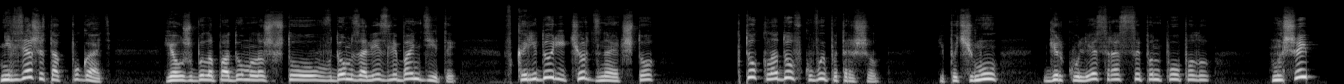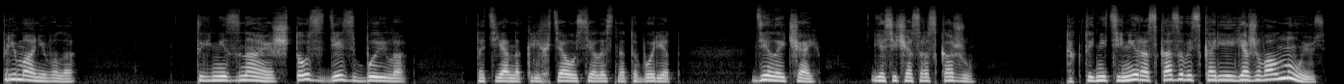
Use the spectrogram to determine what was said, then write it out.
Нельзя же так пугать. Я уж было подумала, что в дом залезли бандиты. В коридоре черт знает что. Кто кладовку выпотрошил? И почему Геркулес рассыпан по полу?» Мышей приманивала. Ты не знаешь, что здесь было. Татьяна кряхтя уселась на табурет. Делай чай. Я сейчас расскажу. Так ты не тяни, рассказывай скорее, я же волнуюсь.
